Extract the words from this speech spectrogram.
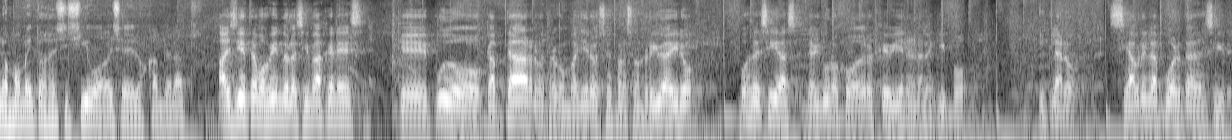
los momentos decisivos a veces de los campeonatos. Allí estamos viendo las imágenes que pudo captar nuestro compañero Jefferson Ribeiro. Vos decías de algunos jugadores que vienen al equipo. Y claro, se abre la puerta, es decir,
